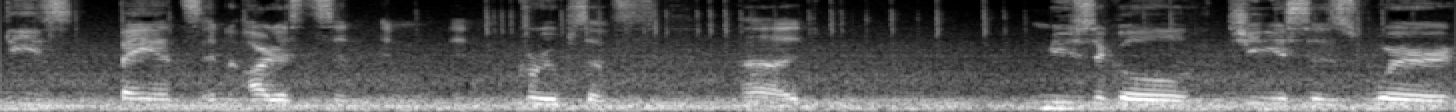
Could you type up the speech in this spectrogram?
these bands and artists and, and, and groups of uh, musical geniuses were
